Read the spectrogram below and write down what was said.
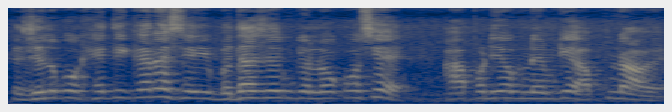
કે જે લોકો ખેતી કરે છે, એ બધા જ એમ કે લોકો છે, આ પ્રયોગને એમ કે અપનાવે.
